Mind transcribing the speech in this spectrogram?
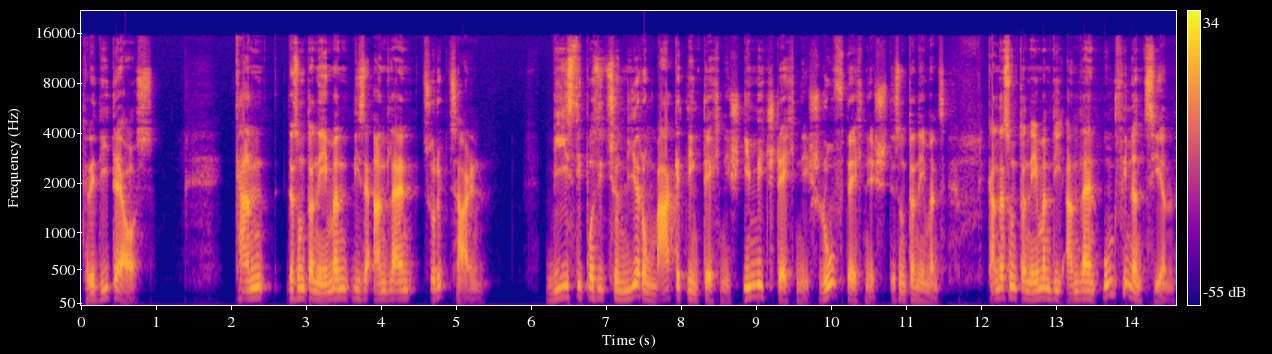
Kredite aus? Kann das Unternehmen diese Anleihen zurückzahlen? Wie ist die Positionierung marketingtechnisch, imagetechnisch, ruftechnisch des Unternehmens? Kann das Unternehmen die Anleihen umfinanzieren?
